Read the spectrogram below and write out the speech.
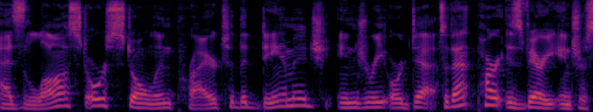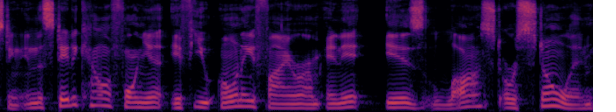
as lost or stolen prior to the damage, injury, or death. So, that part is very interesting. In the state of California, if you own a firearm and it is lost or stolen,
